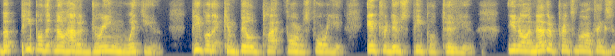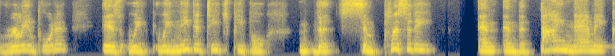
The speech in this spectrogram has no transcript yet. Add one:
but people that know how to dream with you, people that can build platforms for you, introduce people to you you know, another principle I think is really important is we we need to teach people the simplicity and and the dynamic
